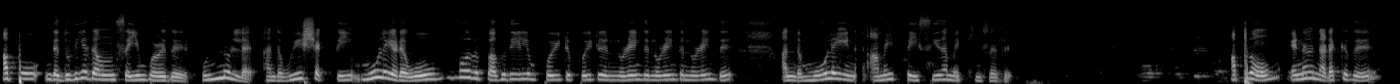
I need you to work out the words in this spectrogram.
அப்போ இந்த துரியதவம் செய்யும் பொழுது ஒன்றும் அந்த உயிர் சக்தி மூளையோட ஒவ்வொரு பகுதியிலும் போயிட்டு போயிட்டு நுழைந்து நுழைந்து நுழைந்து அந்த மூளையின் அமைப்பை சீரமைக்கின்றது. அப்புறம் என்ன நடக்குது?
